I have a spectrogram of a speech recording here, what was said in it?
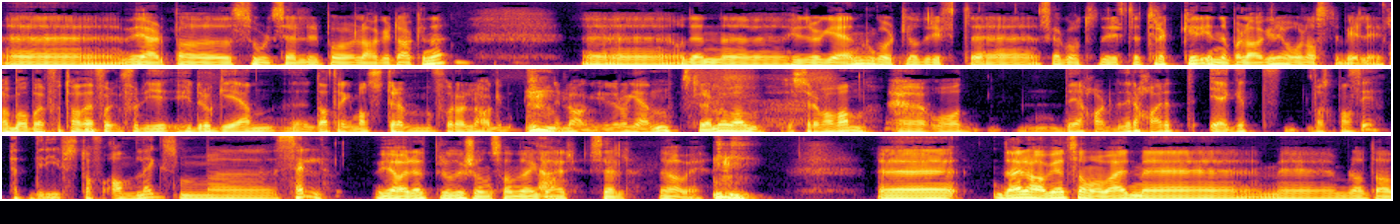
ved hjelp av solceller på lagertakene. Uh, og den uh, hydrogenen går til å drifte, skal gå til å drifte trucker inne på lageret og lastebiler. Jeg må bare få ta det, for, fordi hydrogen, eh, Da trenger man strøm for å lage, lage hydrogenen. Strøm og vann. Strøm og vann. Uh, Og det har, dere har et eget hva skal man si, et drivstoffanlegg som eh, selv. Vi har et produksjonsanlegg Ja. der selv. Det har vi. Eh, der har vi et samarbeid med, med bl.a.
